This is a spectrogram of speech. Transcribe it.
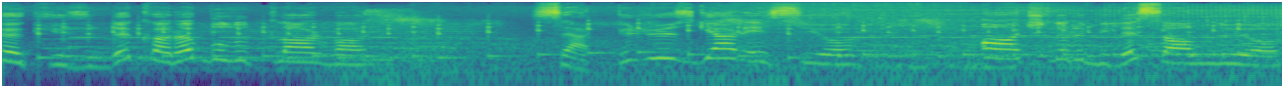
Gökyüzünde kara bulutlar var. Sert bir rüzgar esiyor. Ağaçları bile sallıyor.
